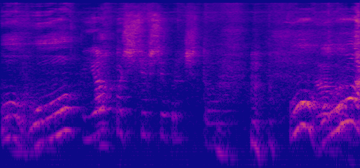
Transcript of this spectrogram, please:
Ого! Я почти все прочитала. Ого!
